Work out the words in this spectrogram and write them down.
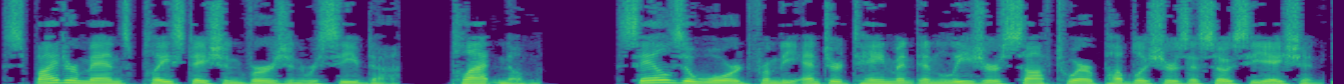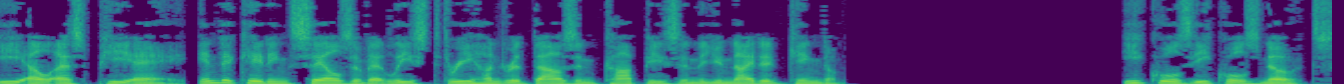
Spider-Man's PlayStation version received a «Platinum» Sales Award from the Entertainment and Leisure Software Publishers Association indicating sales of at least 300,000 copies in the United Kingdom. Notes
